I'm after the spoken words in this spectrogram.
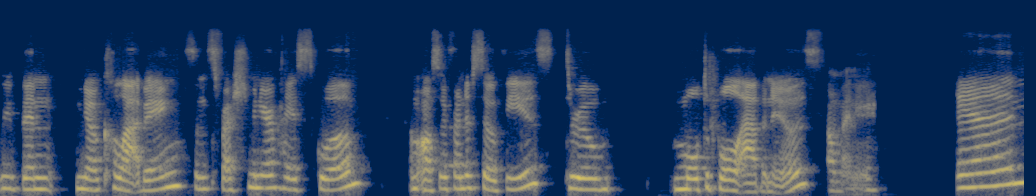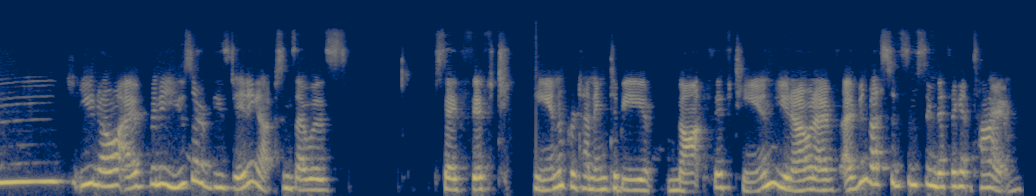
we've been, you know, collabing since freshman year of high school. I'm also a friend of Sophie's through multiple avenues. How many? And, you know, I've been a user of these dating apps since I was, say, 15, pretending to be not 15, you know, and I've, I've invested some significant time.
